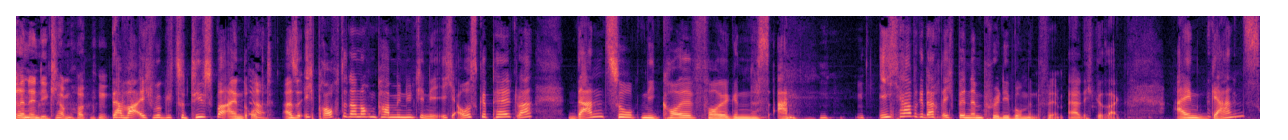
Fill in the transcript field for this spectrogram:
rein in die Klamotten. Da war ich wirklich zutiefst beeindruckt. Ja. Also ich brauchte dann noch ein paar Minütchen, ehe ich ausgepellt war. Dann zog Nicole Folgendes an. Ich habe gedacht, ich bin im Pretty Woman Film, ehrlich gesagt. Ein ganz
